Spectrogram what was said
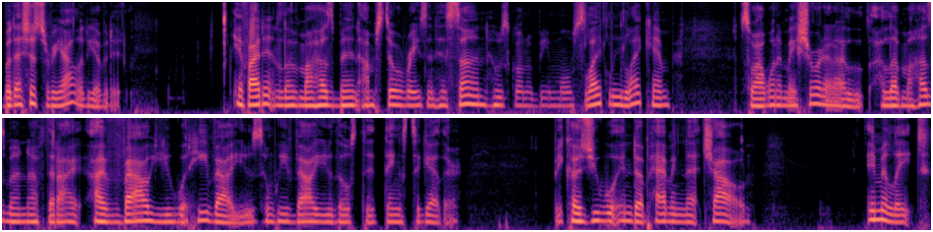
but that's just the reality of it. If I didn't love my husband, I'm still raising his son, who's going to be most likely like him. So I want to make sure that I, I love my husband enough that I, I value what he values and we value those two things together. Because you will end up having that child emulate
